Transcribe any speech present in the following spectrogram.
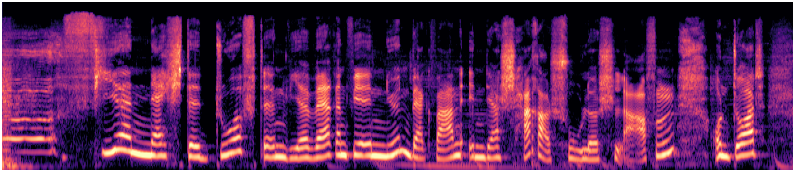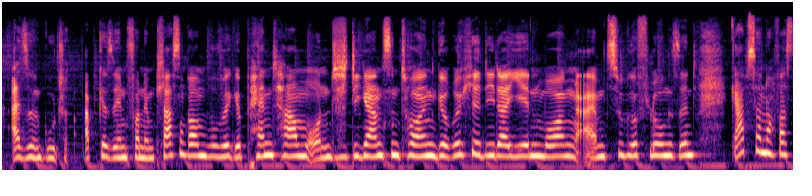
Oh. Vier Nächte durften wir, während wir in Nürnberg waren, in der Scharrerschule schlafen. Und dort, also gut, abgesehen von dem Klassenraum, wo wir gepennt haben und die ganzen tollen Gerüche, die da jeden Morgen einem zugeflogen sind, gab es da noch was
